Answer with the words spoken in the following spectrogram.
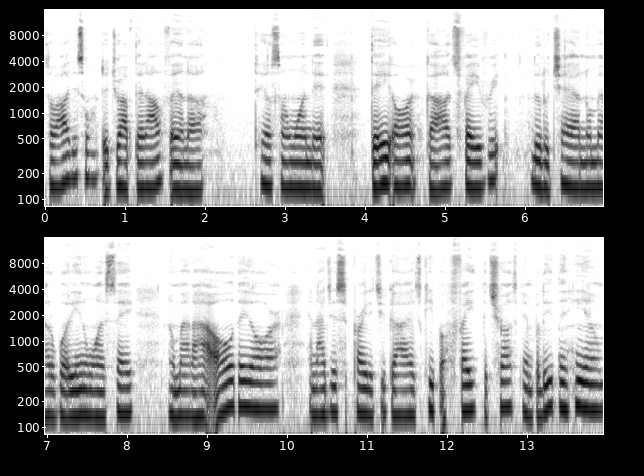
So I just want to drop that off and uh, tell someone that they are God's favorite little child, no matter what anyone say, no matter how old they are. And I just pray that you guys keep a faith, a trust, and believe in Him,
